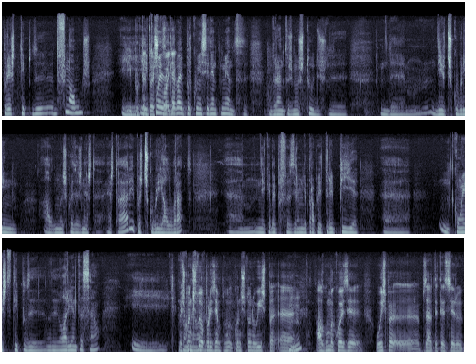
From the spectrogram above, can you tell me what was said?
por este tipo de, de fenómenos. E, e, portanto, e depois escolha... acabei por, coincidentemente, durante os meus estudos de de, de, ir descobrindo algumas coisas nesta, nesta área. Depois descobri Alubrat um, e acabei por fazer a minha própria terapia uh, com este tipo de, de, orientação. E, Mas quando estou, por exemplo, quando estou no ISPA, uh, uhum. alguma coisa. O ISPA, uh, apesar de ter ser,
